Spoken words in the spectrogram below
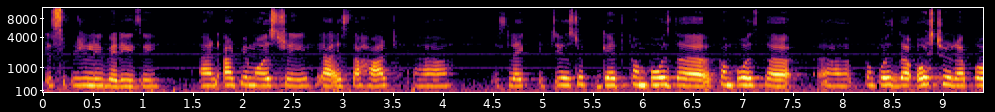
it's really very easy. And RPM OS tree, yeah, is the heart. It's like it used to get compose the compose the uh, compose the OSTree repo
